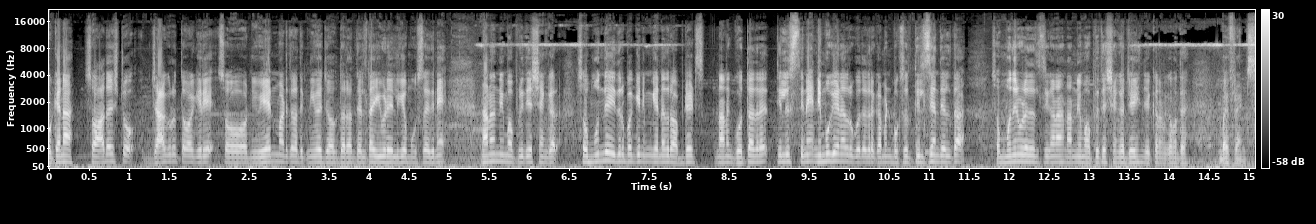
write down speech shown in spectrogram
ಓಕೆನಾ ಸೊ ಆದಷ್ಟು ಜಾಗೃತವಾಗಿರಿ. ಸೊ ನೀವು ಏನು ಮಾಡ್ತೀರೋ ಅದಕ್ಕೆ ನೀವೇ ಜವಾಬ್ದಾರ ಅಂತ ಹೇಳ್ತಾ ಈ ವಿಡಿಯೋ ಇಲ್ಲಿಗೆ ಮುಗಿಸ್ತಾ ಇದ್ದೀನಿ. ನಾನು ನಿಮ್ಮ ಪ್ರೀತಿಯ ಶಂಕರ್. ಸೊ ಮುಂದೆ ಇದ್ರ ಬಗ್ಗೆ ನಿಮ್ಗೆ ಏನಾದರೂ ಅಪ್ಡೇಟ್ಸ್ ನನಗೆ ಗೊತ್ತಾದರೆ ತಿಳಿಸ್ತೀನಿ. ನಿಮಗೇನಾದರೂ ಗೊತ್ತಾದರೆ ಕಮೆಂಟ್ ಬಾಕ್ಸಲ್ಲಿ ತಿಳಿಸಿ ಅಂತ ಹೇಳ್ತಾ. ಸೊ ಮುಂದಿನ ವಿಡಿಯೋದಲ್ಲಿ ಸಿಗೋಣ. ನಾನು ನಿಮ್ಮ ಪ್ರೀತಿಯ ಶಂಕರ್. ಜೈ ಹಿಂದ್, ಜೈ ಕರ್ನಾಟಕ ಮತ್ತು ಬೈ ಫ್ರೆಂಡ್ಸ್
